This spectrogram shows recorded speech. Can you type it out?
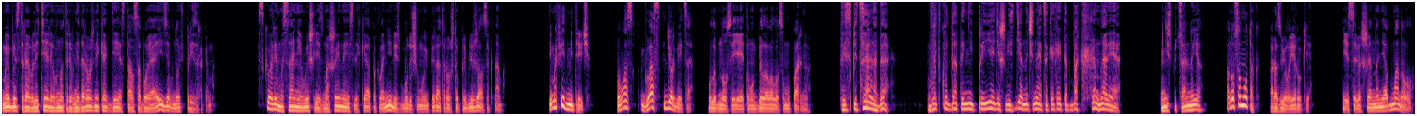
Мы быстро влетели внутрь внедорожника, где я стал собой, а Изя вновь призраком. Вскоре мы с Аней вышли из машины и слегка поклонились будущему императору, что приближался к нам. «Тимофей Дмитриевич, у вас глаз дергается», — улыбнулся я этому беловолосому парню. «Ты специально, да? Вот куда ты не приедешь, везде начинается какая-то вакханалия». «Не специально я. Оно само так», — развел я руки. И совершенно не обманывал.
